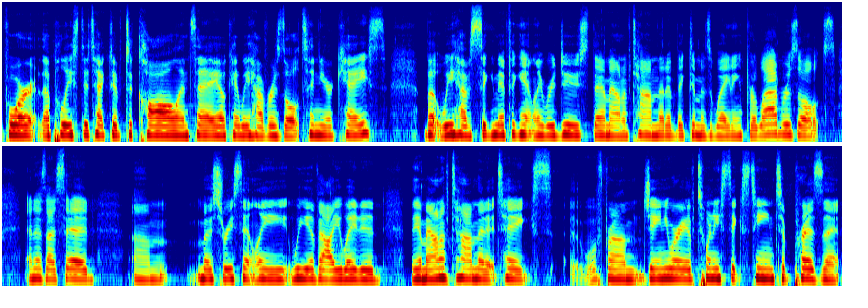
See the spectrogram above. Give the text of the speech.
for a police detective to call and say, okay, we have results in your case, but we have significantly reduced the amount of time that a victim is waiting for lab results. And as I said, um, most recently, we evaluated the amount of time that it takes uh, from January of 2016 to present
